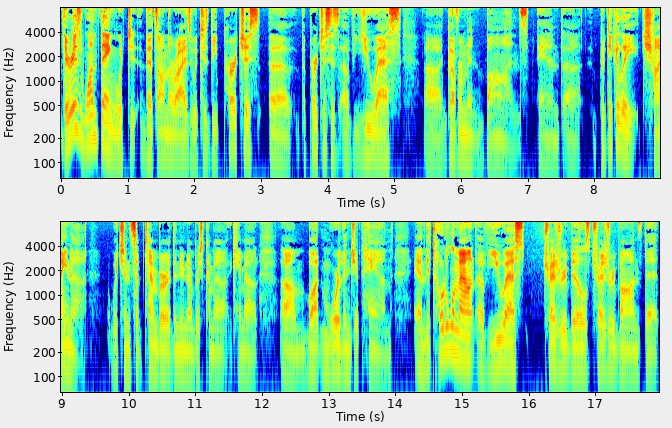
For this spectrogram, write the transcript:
There is one thing which that's on the rise, which is the purchase, uh, the purchases of U.S. Uh, government bonds, and uh, particularly China, which in September the new numbers come out came out, um, bought more than Japan, and the total amount of U.S. Treasury bills, Treasury bonds that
